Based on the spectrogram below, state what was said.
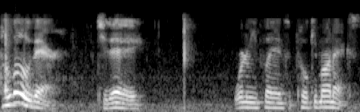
Hello there! Today, we're going to be playing some Pokemon X.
